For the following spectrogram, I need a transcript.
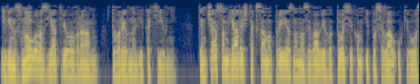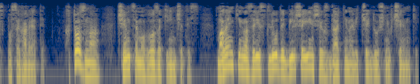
і він знову роз'ятрював рану, творив нові катівні. Тим часом Ярич так само приязно називав його Тосіком і посилав у кіоск по сигарети. Хто зна, чим це могло закінчитись. Маленькі на зріст люди більше інших здатні на відчайдушні вчинки.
